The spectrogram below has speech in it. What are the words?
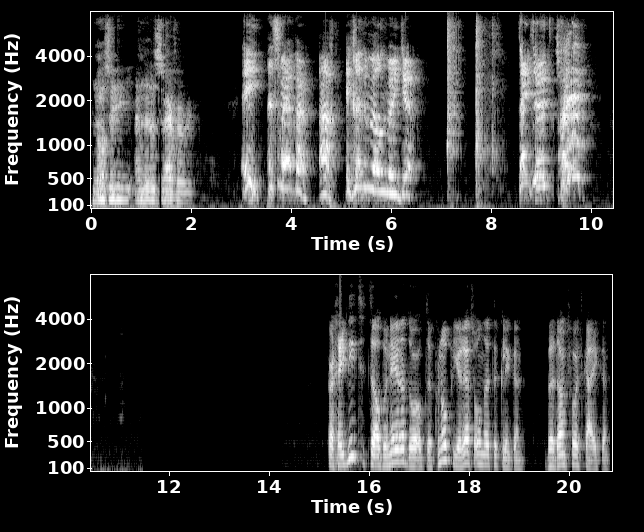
Nossie en de zwerver. Hé, hey, een zwerver! Ach, ik gun hem wel een muntje. Zijn ze het? Scherp! Vergeet niet te abonneren door op de knop hier rechtsonder te klikken. Bedankt voor het kijken.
